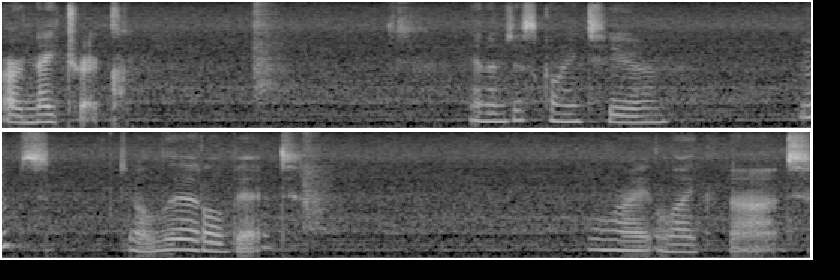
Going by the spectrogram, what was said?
our nitric. And I'm just going to, oops, do a little bit right like that.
